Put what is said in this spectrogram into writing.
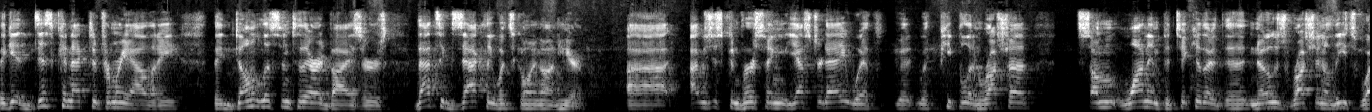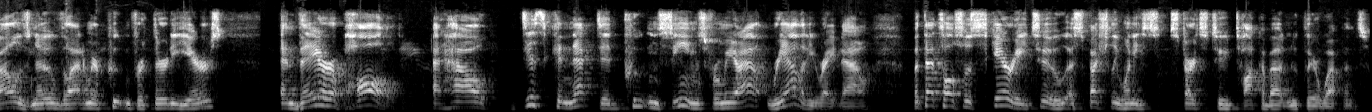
they get disconnected from reality. They don't listen to their advisors. That's exactly what's going on here. Uh, I was just conversing yesterday with, with people in Russia. Someone in particular that knows Russian elites well, has known Vladimir Putin for 30 years, and they are appalled at how disconnected Putin seems from reality right now. But that's also scary too, especially when he starts to talk about nuclear weapons.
